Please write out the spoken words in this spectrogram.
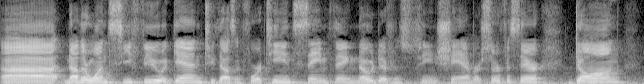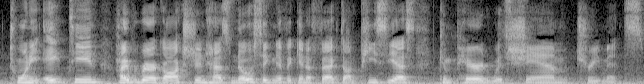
Uh, another one, CIFU again, 2014, same thing, no difference between sham or surface air. Dong, 2018, hyperbaric oxygen has no significant effect on PCS compared with sham treatments.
